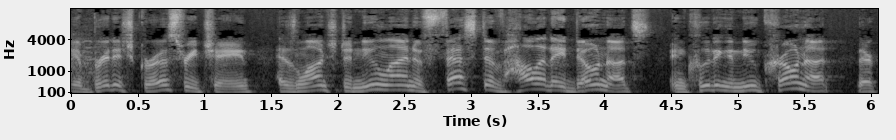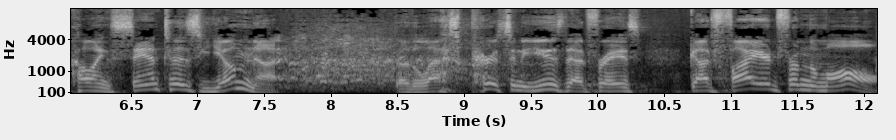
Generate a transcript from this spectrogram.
A British grocery chain has launched a new line of festive holiday donuts, including a new cronut they're calling Santa's Yum Nut. Though the last person to use that phrase got fired from the mall.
